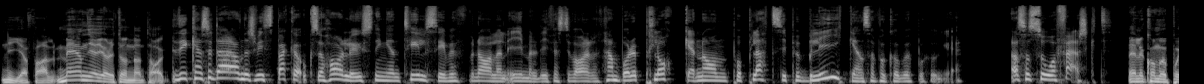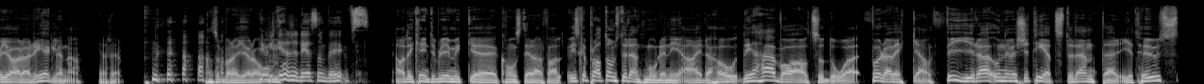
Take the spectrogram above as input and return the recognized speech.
nya fall. Men jag gör ett undantag. Det är kanske där Anders Wistbacka också har lösningen till semifinalen i Melodifestivalen. Att han bara plockar någon på plats i publiken som får komma upp och sjunga. Alltså så färskt. Eller komma upp och göra reglerna kanske. Alltså bara göra Det är om. väl kanske det som behövs. Ja, det kan inte bli mycket konstigare i alla fall. Vi ska prata om studentmorden i Idaho. Det här var alltså då förra veckan. Fyra universitetsstudenter i ett hus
